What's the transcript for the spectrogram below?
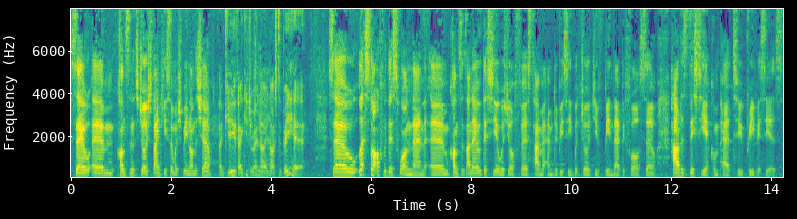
So, um, Constance, George, thank you so much for being on the show. Thank you, thank you, Jermaine. Hi, nice to be here. So let's start off with this one then. Um, Constance, I know this year was your first time at MWC, but George, you've been there before. So how does this year compare to previous years?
